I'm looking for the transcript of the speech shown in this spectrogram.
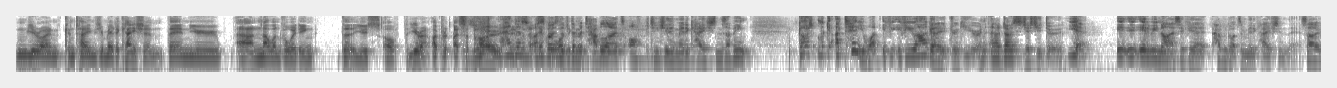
urine contains your medication, then you are null and voiding the use of the urine. I, I suppose. Yeah, and an I suppose the, the metabolites of potentially the medications. I mean, gosh, look, I tell you what, if if you are going to drink urine, and I don't suggest you do, yeah, it, it, it'd be nice if you haven't got some medication in there. So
